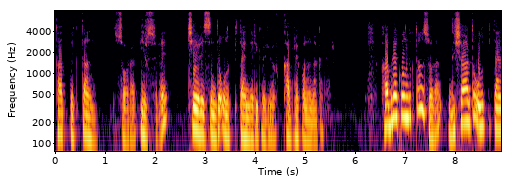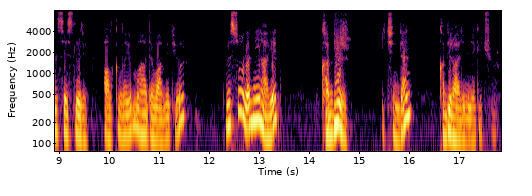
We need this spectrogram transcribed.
tattıktan sonra bir süre çevresinde olup bitenleri görüyor kabre konana kadar. Kabre konduktan sonra dışarıda olup biten sesleri algılamaya devam ediyor ve sonra nihayet kabir içinden kabir alemine geçiyor.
